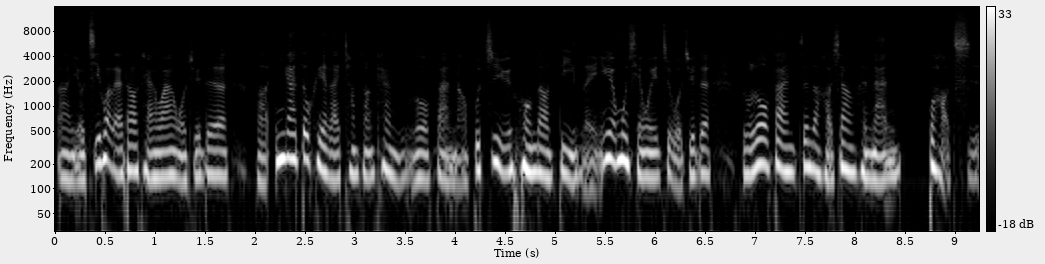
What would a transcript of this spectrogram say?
那有机会来到台湾，我觉得呃，应该都可以来尝尝看卤肉饭呢，不至于碰到地雷。因为目前为止，我觉得卤肉饭真的好像很难。不好吃，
